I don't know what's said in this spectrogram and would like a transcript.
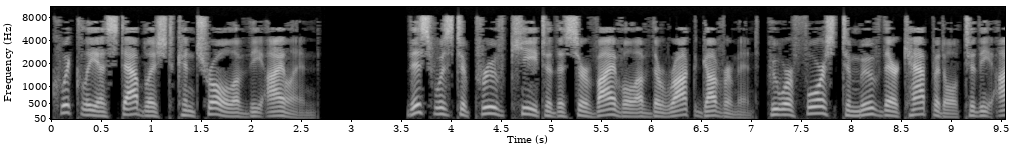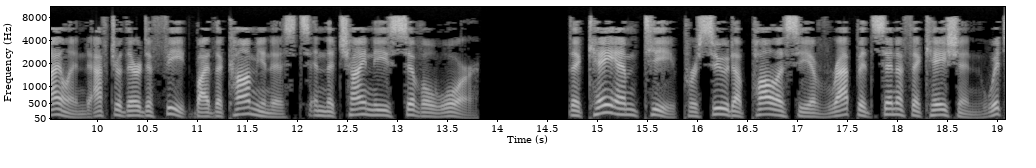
quickly established control of the island. This was to prove key to the survival of the ROC government, who were forced to move their capital to the island after their defeat by the Communists in the Chinese Civil War. The KMT pursued a policy of rapid sinification which,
